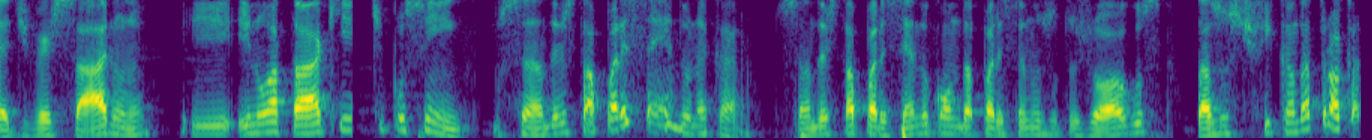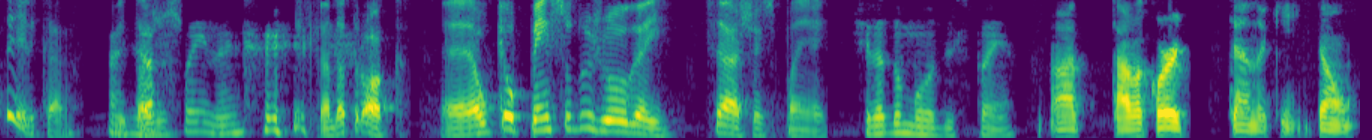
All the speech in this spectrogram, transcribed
adversário, né? E, e no ataque, tipo assim, o Sanders tá aparecendo, né, cara? O Sanders tá aparecendo como tá aparecendo nos outros jogos, tá justificando a troca dele, cara. Ele Mas tá já foi, né? justificando a troca. É o que eu penso do jogo aí. O que você acha, Espanha aí? Tira do mudo, Espanha. Ah, tava cortando aqui. Então,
